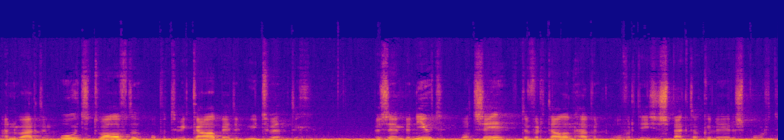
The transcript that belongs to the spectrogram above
en werden ooit twaalfde op het WK bij de U20. We zijn benieuwd wat zij te vertellen hebben over deze spectaculaire sport.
